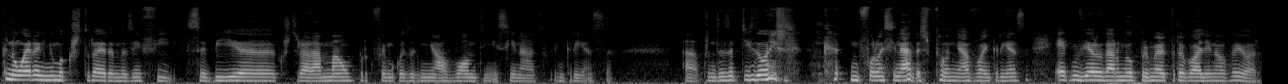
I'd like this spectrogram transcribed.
que não era nenhuma costureira, mas enfim, sabia costurar à mão porque foi uma coisa que a minha avó me tinha ensinado em criança. Ah, portanto, as aptidões que me foram ensinadas pela minha avó em criança é que me vieram dar o meu primeiro trabalho em Nova Iorque.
